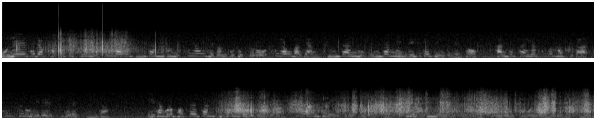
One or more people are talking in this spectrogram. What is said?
오늘 새벽 5시쯤 충남 금산군 통영대전 고속도로 통영 방향 금산 인산랜드 휴게소 인근에서 한국타이어 통근버스가 텐트로리를 추돌했습니다. 이 사고로 버스에 탄 기상조 노동자 21살 A씨가 숨졌고 29명이 다쳐서 인근 병원에 옮겨졌습니다.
